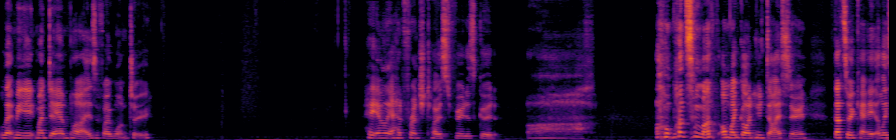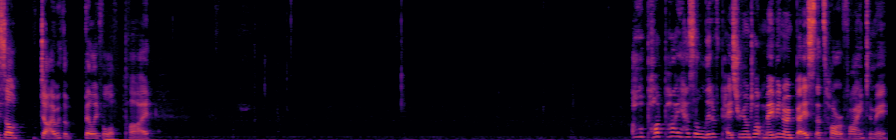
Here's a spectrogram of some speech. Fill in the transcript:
Let me eat my damn pies if I want to. Hey Emily, I had French toast. Food is good. Oh. oh, once a month. Oh my god, you die soon. That's okay. At least I'll die with a belly full of pie. Oh, a pot pie has a lid of pastry on top. Maybe no base. That's horrifying to me.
